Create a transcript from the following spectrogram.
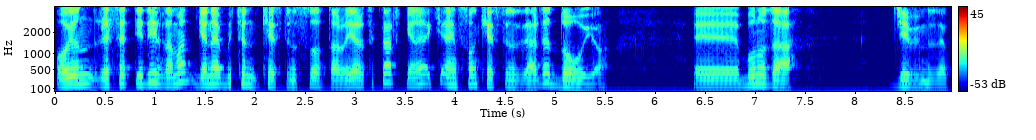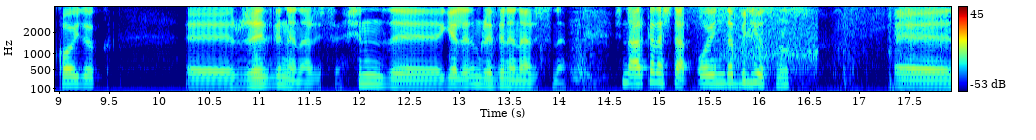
oyun reset yediği zaman gene bütün kestiğiniz slotlar ve yaratıklar gene en son kestiğiniz yerde doğuyor. Ee, bunu da cebimize koyduk. Ee, rezin enerjisi. Şimdi gelelim rezin enerjisine. Şimdi arkadaşlar oyunda biliyorsunuz ee,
